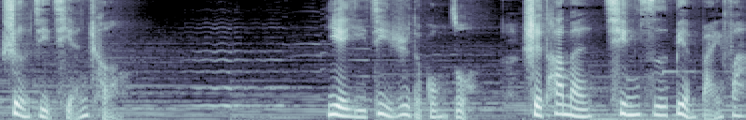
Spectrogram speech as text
设计前程。夜以继日的工作，使他们青丝变白发，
